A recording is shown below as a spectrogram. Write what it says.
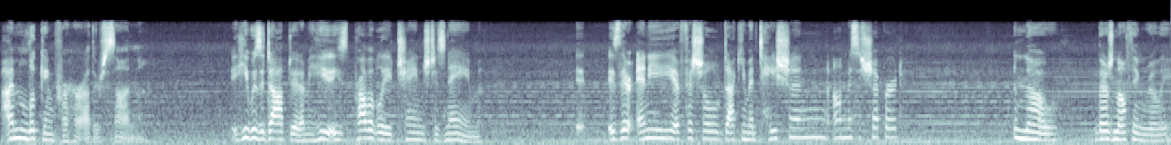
I'm looking for her other son. He was adopted. I mean, he, he's probably changed his name. Is there any official documentation on Mrs. Sheppard? No, there's nothing really.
